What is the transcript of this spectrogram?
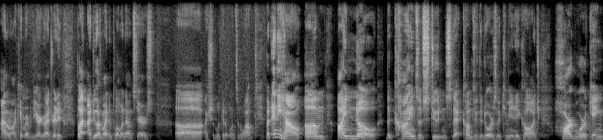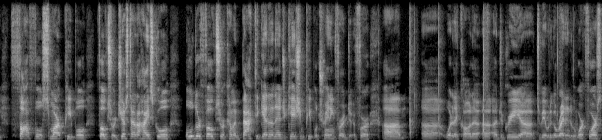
I don't know. I can't remember the year I graduated, but I do have my diploma downstairs. Uh, I should look at it once in a while. But anyhow, um, I know the kinds of students that come through the doors of a community college. Hardworking, thoughtful, smart people, folks who are just out of high school, older folks who are coming back to get an education, people training for a, for uh, uh, what do they call it, a, a degree uh, to be able to go right into the workforce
